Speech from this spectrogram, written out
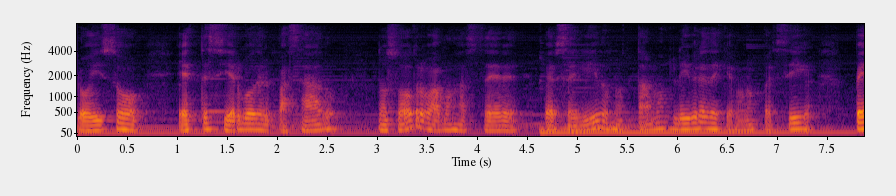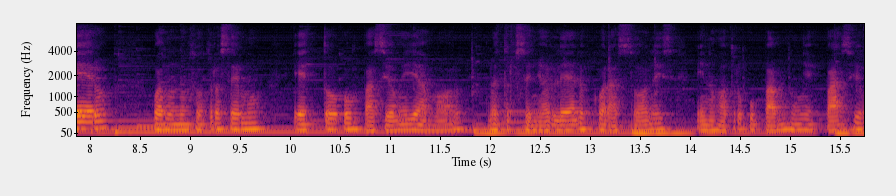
lo hizo este siervo del pasado, nosotros vamos a ser perseguidos, no estamos libres de que no nos persiga. Pero cuando nosotros hacemos esto con pasión y amor, nuestro Señor lea los corazones y nosotros ocupamos un espacio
